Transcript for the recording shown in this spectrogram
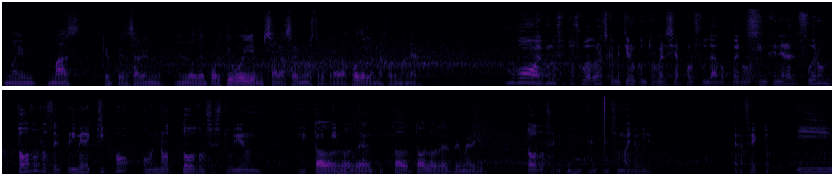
no hay más que pensar en, en, lo deportivo y empezar a hacer nuestro trabajo de la mejor manera. Hubo algunos otros jugadores que metieron controversia por su lado, pero en general fueron todos los del primer equipo o no todos estuvieron eh, todos los de, todo, todos los del primer equipo. Todos en, en, en su mayoría. Perfecto. Y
